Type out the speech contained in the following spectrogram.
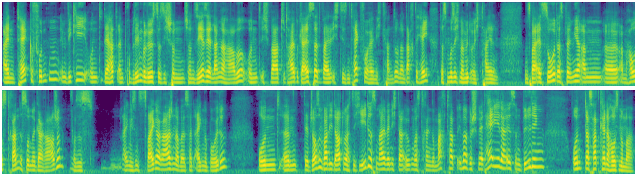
einen Tag gefunden im Wiki und der hat ein Problem gelöst, das ich schon, schon sehr, sehr lange habe. Und ich war total begeistert, weil ich diesen Tag vorher nicht kannte. Und dann dachte, hey, das muss ich mal mit euch teilen. Und zwar ist so, dass bei mir am, äh, am Haus dran ist so eine Garage. Also es ist, eigentlich sind es zwei Garagen, aber es hat ein Gebäude. Und ähm, der JOSM-Validator hat sich jedes Mal, wenn ich da irgendwas dran gemacht habe, immer beschwert, hey, da ist ein Building und das hat keine Hausnummer.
